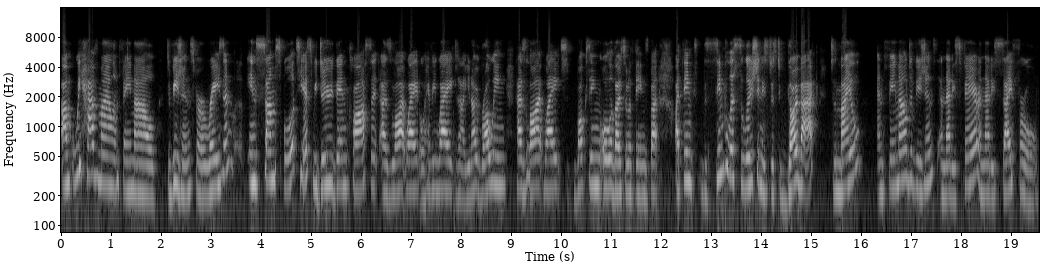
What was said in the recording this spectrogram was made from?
Um, we have male and female divisions for a reason. In some sports, yes, we do then class it as lightweight or heavyweight. Uh, you know, rowing has lightweight, boxing, all of those sort of things. But I think the simplest solution is just to go back to male and female divisions, and that is fair and that is safe for all.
